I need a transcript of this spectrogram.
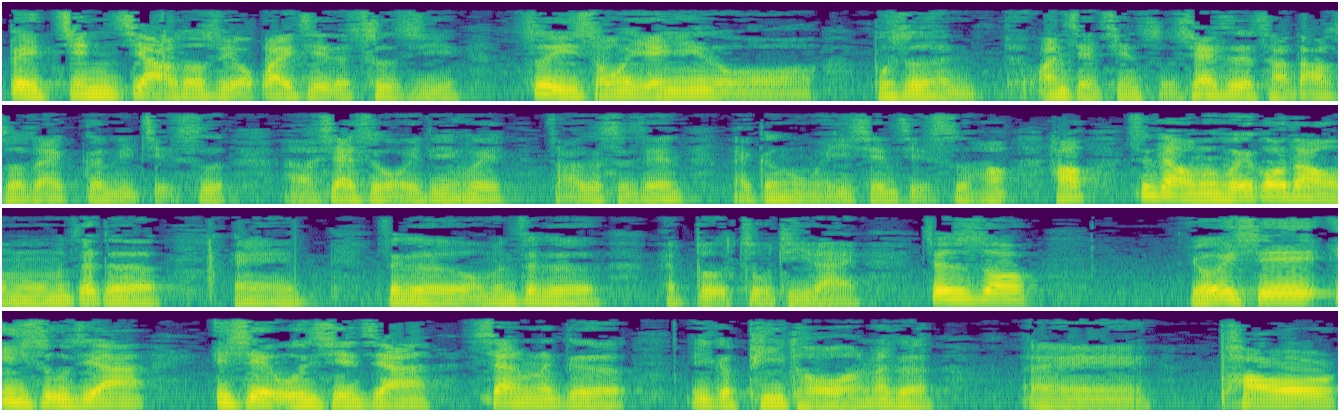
被惊叫，都是有外界的刺激。至于什么原因，我不是很完全清楚。下一次查到的时候再跟你解释啊。下一次我一定会找一个时间来跟我们医生解释哈。好，现在我们回过到我们我们这个诶这个我们这个呃不主题来，就是说。有一些艺术家、一些文学家，像那个一个披头啊，那个诶，Paul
